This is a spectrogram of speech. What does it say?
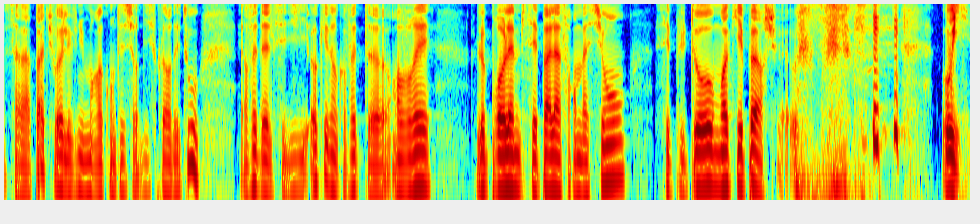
ça va pas tu vois? Elle est venue me raconter sur Discord et tout. Et en fait elle s'est dit ok donc en fait euh, en vrai le problème c'est pas la formation c'est plutôt moi qui ai peur. Je oui.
